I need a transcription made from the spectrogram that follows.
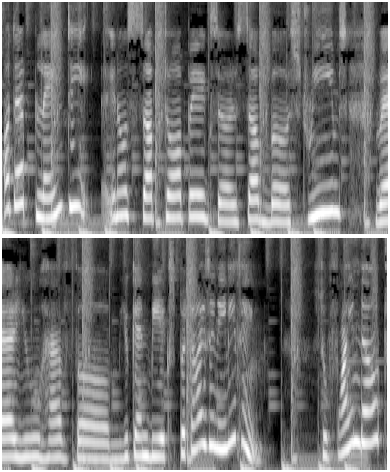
Or there are plenty, you know, subtopics or sub uh, streams where you have um, you can be expertise in anything. So find out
